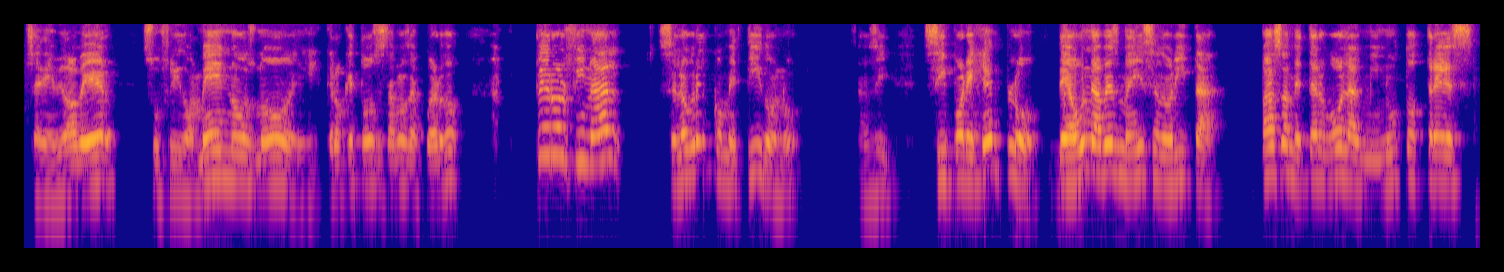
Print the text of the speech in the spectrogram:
se debió haber sufrido menos, ¿no? Y creo que todos estamos de acuerdo. Pero al final se logra el cometido, ¿no? Así. Si, por ejemplo, de una vez me dicen ahorita, vas a meter gol al minuto 3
